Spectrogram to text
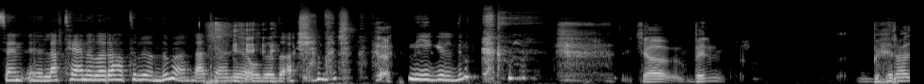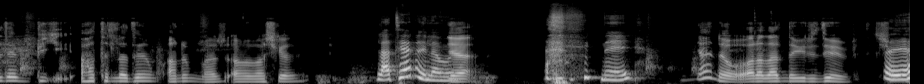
sen e, laternaları hatırlıyorsun değil mi? Laterna oluyordu akşamlar. Niye güldün? Ya benim herhalde bir hatırladığım anım var ama başka Laterna ile mi? ya Ne? yani o aralarında yürüdüğüm şimdi,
